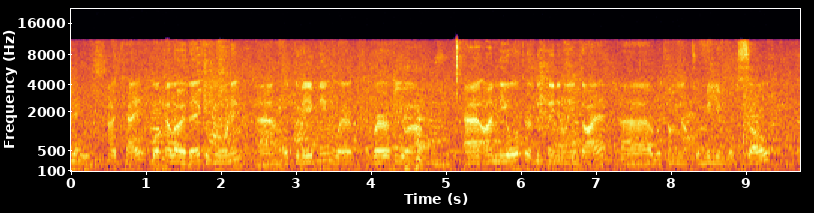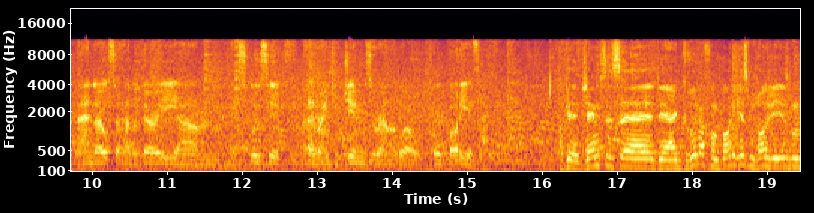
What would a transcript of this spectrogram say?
James. Okay, well, hello there, good morning, um, or good evening, where, wherever you are. Uh, I'm the author of The Clean and Lean Diet. Uh, we're coming up to a million books sold, and I also have a very um, exclusive uh, range of gyms around the world called Bodyism. Okay, James ist äh, der Gründer von Bodyism. Bodyism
